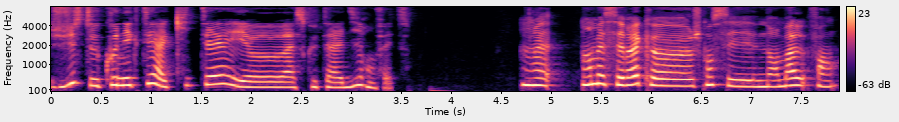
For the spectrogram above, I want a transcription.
juste connecter à qui t'es et euh, à ce que t'as à dire en fait. Ouais. Non mais c'est vrai que je pense c'est normal, enfin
